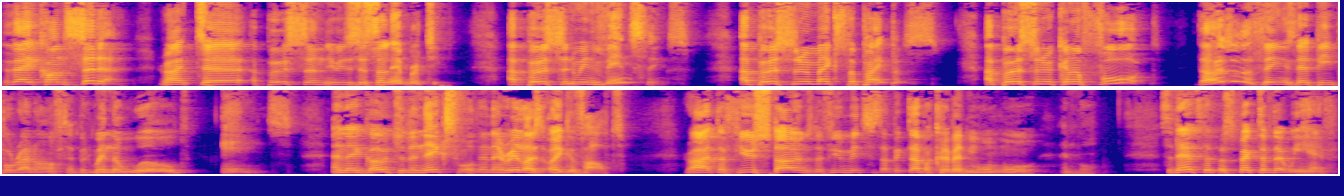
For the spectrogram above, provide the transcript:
They consider, right, uh, a person who is a celebrity, a person who invents things, a person who makes the papers, a person who can afford those are the things that people run after. But when the world ends and they go to the next world and they realize, oh, gewalt, right? The few stones, the few mitzvahs I picked up, I could have had more, more, and more. So that's the perspective that we have.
